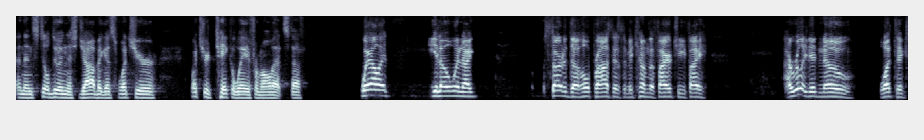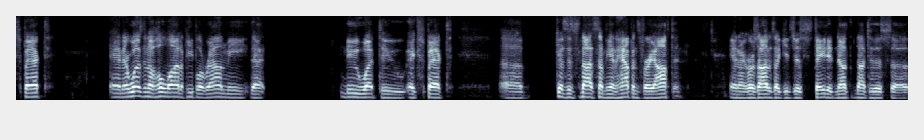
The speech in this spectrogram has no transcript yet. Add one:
and then still doing this job? I guess what's your what's your takeaway from all that stuff? Well it you know, when I started the whole process and become the fire chief, I I really didn't know what to expect. And there wasn't a whole lot of people around me that knew what to expect uh, because it's not something that happens very often. And of course, obviously, like you just stated, not not to this uh,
